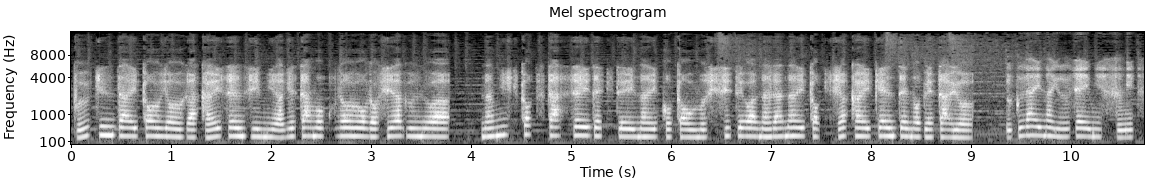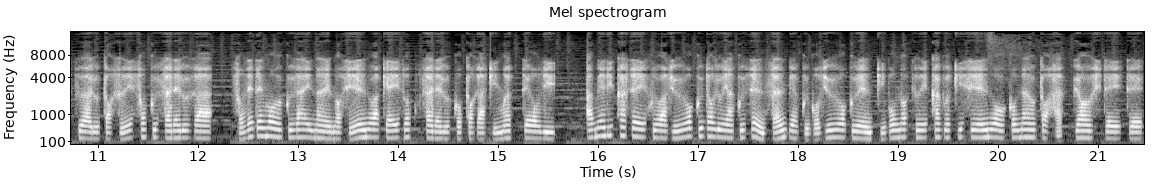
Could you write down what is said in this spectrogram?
プーチン大統領が開戦時に挙げた目標をロシア軍は、何一つ達成できていないことを無視してはならないと記者会見で述べたよ。ウクライナ優勢に進みつつあると推測されるが、それでもウクライナへの支援は継続されることが決まっており、アメリカ政府は10億ドル約1350億円規模の追加武器支援を行うと発表していて、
